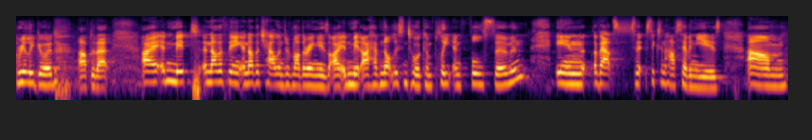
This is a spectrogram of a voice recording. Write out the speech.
really good after that I admit another thing, another challenge of mothering is I admit I have not listened to a complete and full sermon in about six and a half, seven years. Um,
